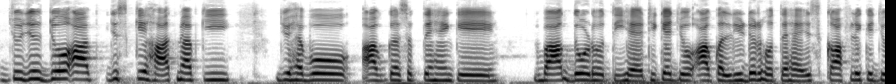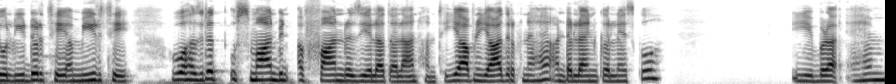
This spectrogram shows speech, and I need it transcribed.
जो जो जो आप, जिसके हाथ में आपकी जो है वो, आप कह सकते हैं कि बाग दौड़ होती है, ठीक है? जो आपका लीडर होता है, इस काफ़िले के जो लीडर थे, अमीर थे, वो हज़रत उस्मान बिन अफ़ान रज़ी अल्लाह ताला थे। ये आपने याद रखना है, अंडरलाइन कर लें इसको। ये बड़ा अहम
